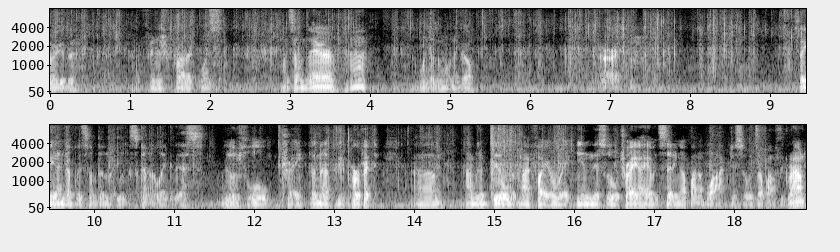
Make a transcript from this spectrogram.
Show you the finished product once once I'm there. Ah, one doesn't want to go. All right. So you end up with something that looks kind of like this. Just a little tray. Doesn't have to be perfect. Um, I'm going to build my fire right in this little tray. I have it setting up on a block just so it's up off the ground.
